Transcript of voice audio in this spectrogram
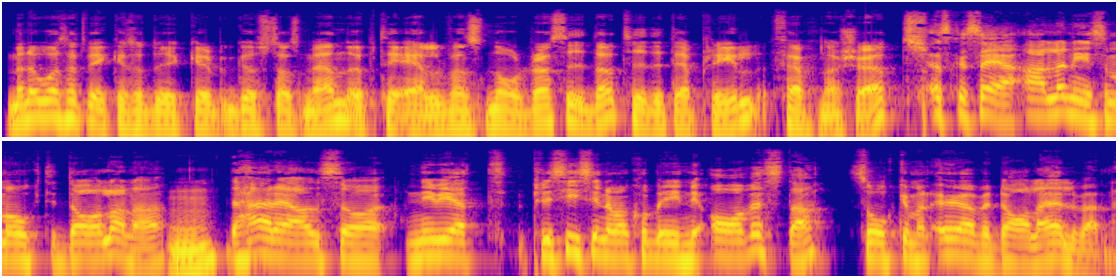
Men oavsett vilket så dyker Gustavs män upp till älvens norra sida tidigt i april 1521. Jag ska säga, alla ni som har åkt till Dalarna, Mm. det här är alltså, ni vet, precis innan man kommer in i Avesta så åker man över Dalaälven.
